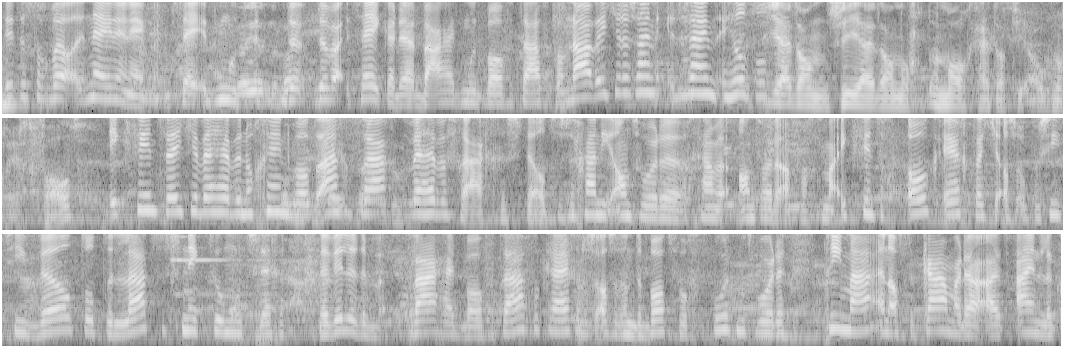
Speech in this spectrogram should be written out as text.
Dit is toch wel, nee, nee, nee, het moet, de, de, zeker, de waarheid moet boven tafel komen. Nou, weet je, er zijn, er zijn heel veel... Zie jij, dan, zie jij dan nog een mogelijkheid dat die ook nog echt valt? Ik vind, weet je, we hebben nog geen debat aangevraagd. We hebben vragen gesteld. Dus we gaan die antwoorden, gaan we antwoorden afwachten. Maar ik vind toch ook echt dat je als oppositie wel tot de laatste snik toe moet zeggen... we willen de waarheid boven tafel krijgen. Dus als er een debat voor gevoerd moet worden, prima. En als de Kamer daar uiteindelijk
